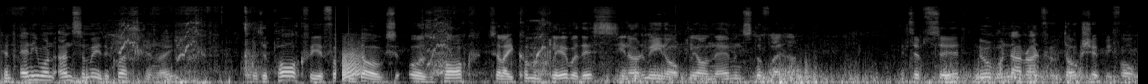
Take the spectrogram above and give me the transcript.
Can anyone answer me the question, right? Is a park for your fucking dogs or is a park to like come and play with this, you know what I mean? Or play on them and stuff like that. It's absurd. No wonder I ran through dog shit before.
